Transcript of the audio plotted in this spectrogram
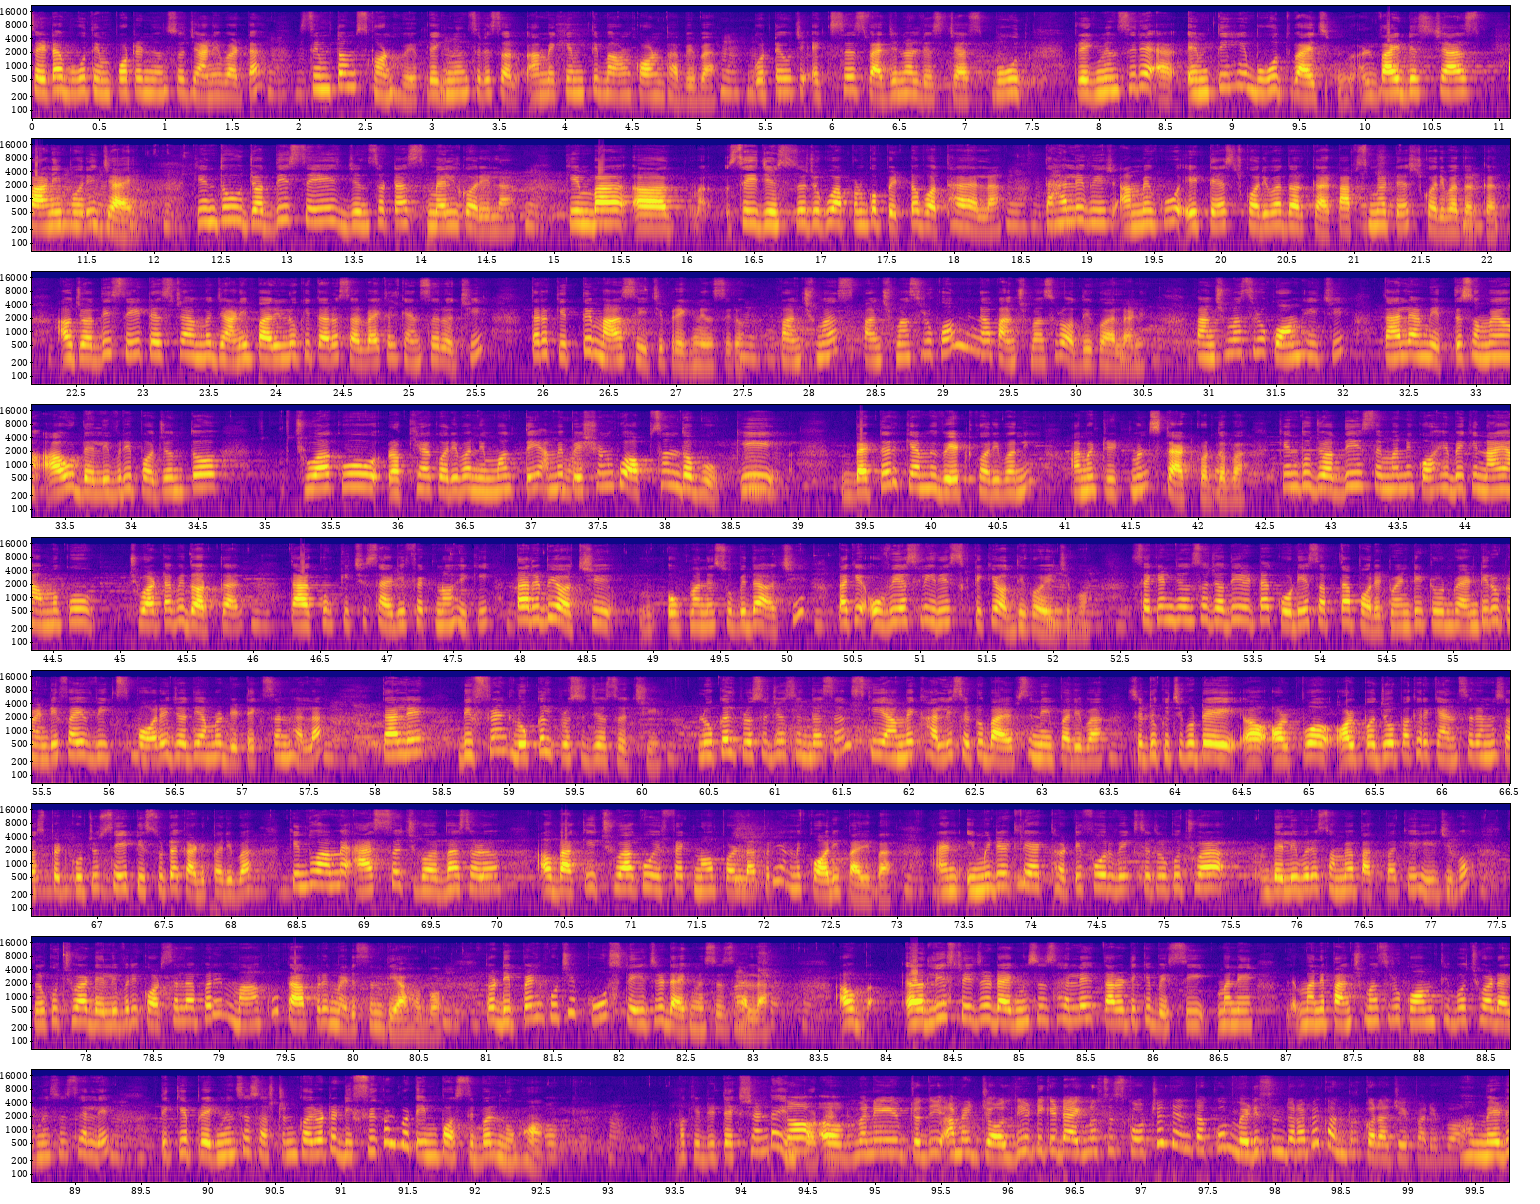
सेटा बहुत इम्पोर्टेंट जिन जानवाटा सिमटम्स कौन हुए प्रेगनेंसी आम कमी कौन भाविबा गोटे हूँ एक्सेस वैजिनाल डिस्चार्ज बहुत प्रेगनेंसी एमती ही बहुत वाइट डिस्चार्ज पा पड़ जाए किंतु जदि से जिनसटा स्मेल करा कि से जिन जो आप पेट बथा है भी आम को ये टेस्ट करवा दरकार पापसमिया अच्छा। टेस्ट करवा दरकार आदि से टेस्ट आम जापरलु कि तार सर्वाइकाल कैंसर अच्छी तार के मस प्रेगनेसी पांच मस पांच मस रु कम ना पांच মাসর অধিক হলানি পাঁচ মাসর কম হয়েছি তাহলে আমি এত সময় আউ ডেলিভারি পর্যন্ত ছুয়াকু রক্ষা করা নিমন্তে আমি পেসেন্টকে অপসন দেবু কি बेटर कि आम व्वेट करवानी आम ट्रिटमेंट स्टार्ट करदे कि जदि से कहबे कि ना आमको ଛୁଆଟା ବି ଦରକାର ତାକୁ କିଛି ସାଇଡ୍ ଇଫେକ୍ଟ ନ ହେଇକି ତାର ବି ଅଛି ମାନେ ସୁବିଧା ଅଛି ବାକି ଓଭିୟସଲି ରିସ୍କ ଟିକେ ଅଧିକ ହେଇଯିବ ସେକେଣ୍ଡ ଜିନିଷ ଯଦି ଏଇଟା କୋଡ଼ିଏ ସପ୍ତାହ ପରେ ଟ୍ୱେଣ୍ଟି ଟୁ ଟ୍ୱେଣ୍ଟିରୁ ଟ୍ୱେଣ୍ଟି ଫାଇଭ୍ ୱିକ୍ସ ପରେ ଯଦି ଆମର ଡିଟେକ୍ସନ୍ ହେଲା ତାହେଲେ ଡିଫରେଣ୍ଟ ଲୋକାଲ ପ୍ରୋସିଜର୍ସ ଅଛି local procedures in the sense କି ଆମେ ଖାଲି ସେଠୁ ବାୟୋପ୍ସି ନେଇପାରିବା ସେଠୁ କିଛି ଗୋଟେ ଅଳ୍ପ ଅଳ୍ପ ଯେଉଁ ପାଖରେ କ୍ୟାନ୍ସର ଆମେ ସସ୍ପେକ୍ଟ କରୁଛୁ ସେଇ ଟିସୁଟା କାଢ଼ିପାରିବା କିନ୍ତୁ ଆମେ ଆଜ୍ ସଚ୍ ଗର୍ଭାଶୟ ଆଉ ବାକି ଛୁଆକୁ ଇଫେକ୍ଟ ନ ପଡ଼ିଲା ପରେ ଆମେ କରିପାରିବା and immediately at thirty four weeks যেতবেলকু ছুয়া ডেলিভারি সময় পাখাপাখি হয়েযিব সেতবেলকু ছুয়া ডেলিভারি করসারা পরে মাকে তাপরে মেডিসিন দিয়া হব তো ডিপেন্ড করছে কেউ স্টেজে ডায়াগনোসিস হল আউ अर्ली स्टेज डायग्नोसीस हेले तार टी बेसी माने माने पांच मस रु कम थी छुआ डायग्नोसीस हेले टी प्रेगनेसी सस्टेन करवाटा डिफिकल्ट बट इम्पसिबल नुह ওকে ডিটেকশনটা ইম্পর্টেন্ট মানে যদি আমি জলদি টিকে ডায়াগনোসিস করছো দেন তাকো মেডিসিন দ্বারা বি কন্ট্রোল করা যাই পারিব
